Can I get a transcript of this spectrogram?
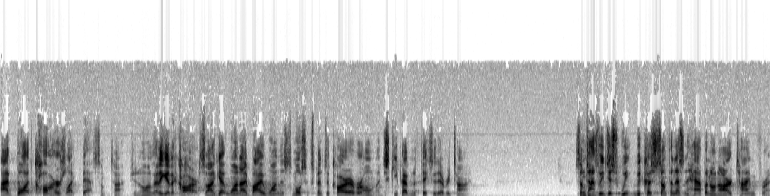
I've bought cars like that sometimes, you know. I've got to get a car. So I get one, I buy one. It's the most expensive car I ever owned. I just keep having to fix it every time. Sometimes we just, we, because something doesn't happen on our time frame,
